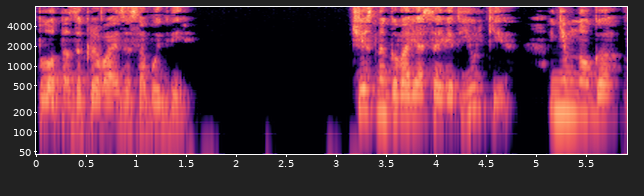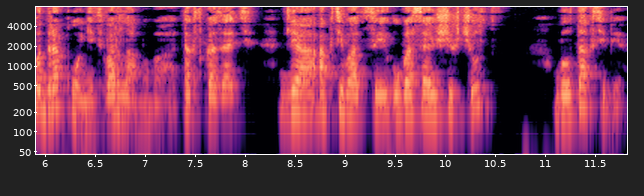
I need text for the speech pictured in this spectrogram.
плотно закрывая за собой дверь. Честно говоря, совет Юльки немного подраконить Варламова, так сказать, для активации угасающих чувств, был так себе.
